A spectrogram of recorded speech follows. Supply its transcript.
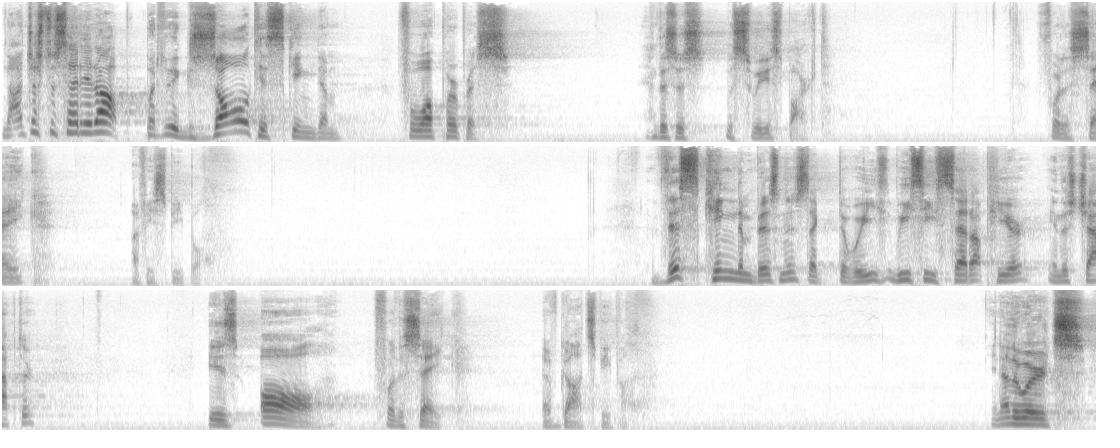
Not just to set it up, but to exalt his kingdom. For what purpose? And this is the sweetest part for the sake of his people. This kingdom business that we, we see set up here in this chapter is all for the sake of God's people. In other words,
